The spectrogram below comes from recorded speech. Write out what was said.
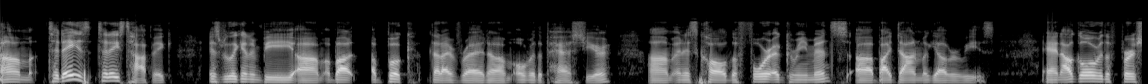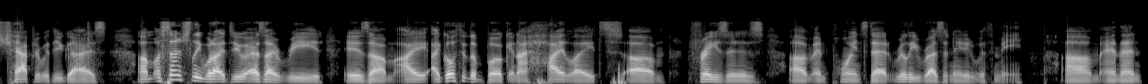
um, today's today's topic is really going to be um, about a book that I've read um, over the past year, um, and it's called The Four Agreements uh, by Don Miguel Ruiz. And I'll go over the first chapter with you guys. Um, essentially, what I do as I read is um, I, I go through the book and I highlight phrases and points that really resonated with me. Um, and then,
